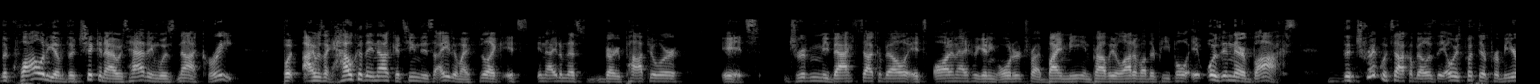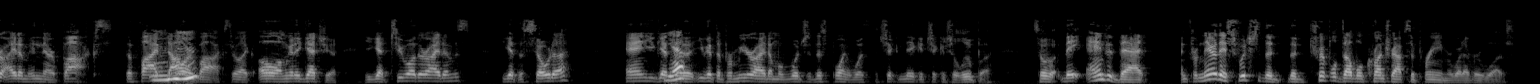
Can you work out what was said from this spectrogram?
the quality of the chicken I was having was not great. But I was like, how could they not continue this item? I feel like it's an item that's very popular. It's driven me back to Taco Bell. It's automatically getting ordered by me and probably a lot of other people. It was in their box. The trick with Taco Bell is they always put their premier item in their box, the five dollar Mhm. box. They're like, oh, I'm gonna get you. You get two other items. You get the soda, and you get Yep. the you get the premier item of which at this point was the chicken naked chicken chalupa. So they ended that, and from there they switched to the the triple double Crunchwrap Supreme or whatever it was.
